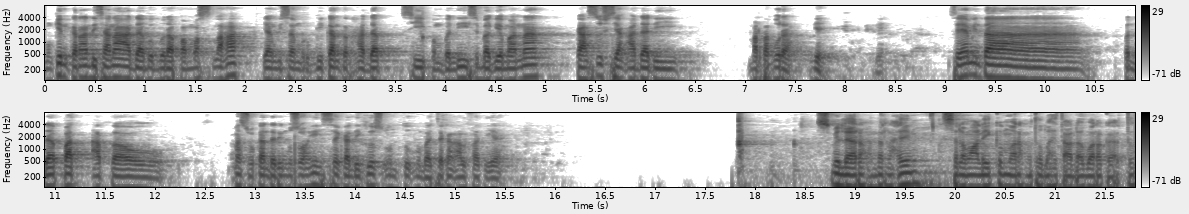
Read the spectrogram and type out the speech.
Mungkin karena di sana ada beberapa masalah yang bisa merugikan terhadap si pembeli sebagaimana kasus yang ada di Martapura. Oke. Saya minta pendapat atau masukan dari Musohi sekaligus untuk membacakan Al-Fatihah. Bismillahirrahmanirrahim. Assalamualaikum warahmatullahi taala wabarakatuh.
